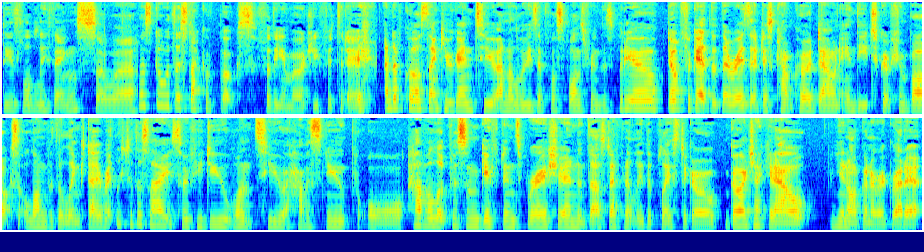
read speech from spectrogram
these lovely things, so uh, let's go with a stack of books for the emoji for today. And of course, thank you again to Ana Luisa for sponsoring this video. Don't forget that there is a discount code down in the description box along with a link directly to the site, so if you do want to have a snoop or have a look for some gift inspiration, that's definitely the place to go. Go and check it out you're not gonna regret it.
